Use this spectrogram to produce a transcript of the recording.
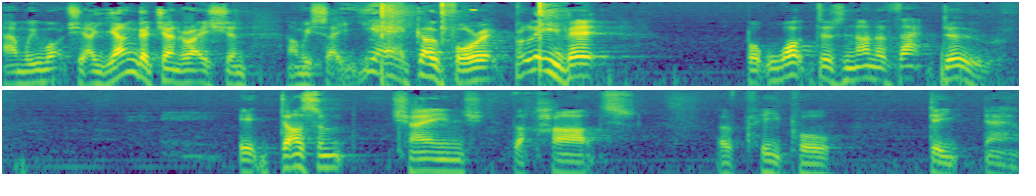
and we watch a younger generation and we say, yeah, go for it, believe it. But what does none of that do? It doesn't change the hearts of people deep down.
